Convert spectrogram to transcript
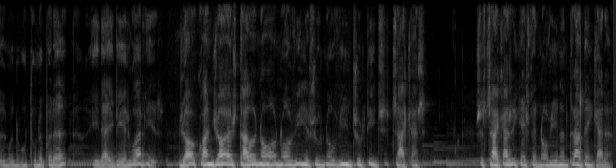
damunt una paret, i d'allà hi havia guàrdies. Jo, quan jo estava, no, no, havia, no havien sortit les saques. Les saques aquestes no havien entrat encara.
